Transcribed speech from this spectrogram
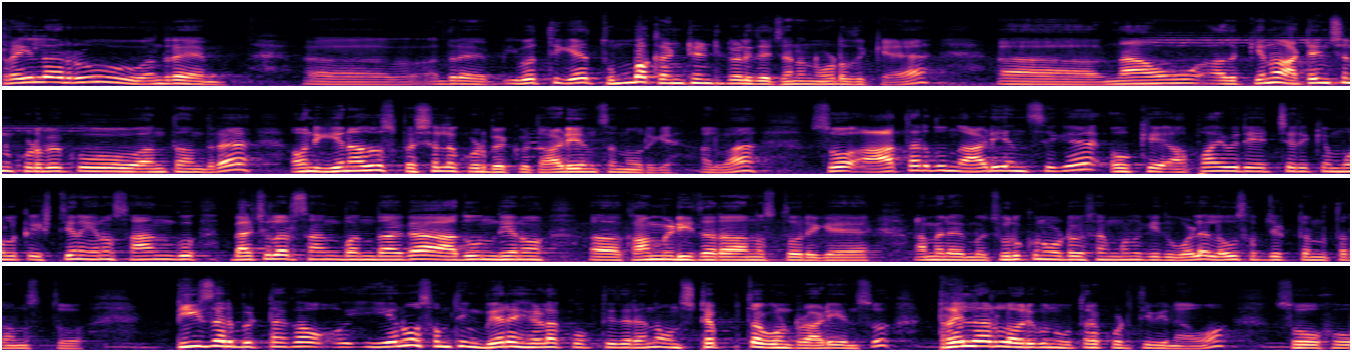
ಟ್ರೈಲರ್ ಅಂದರೆ ಅಂದರೆ ಇವತ್ತಿಗೆ ತುಂಬ ಕಂಟೆಂಟ್ಗಳಿದೆ ಜನ ನೋಡೋದಕ್ಕೆ. ನಾವು ಅದಕ್ಕೇನೋ ಅಟೆನ್ಷನ್ ಕೊಡಬೇಕು ಅಂತಂದರೆ ಅವ್ನಿಗೆ ಏನಾದರೂ ಸ್ಪೆಷಲ್ ಕೊಡಬೇಕು ಇತ್ತು ಆಡಿಯನ್ಸ್ ಅನ್ನೋರಿಗೆ, ಅಲ್ವಾ? ಸೊ ಆ ಥರದೊಂದು ಆಡಿಯನ್ಸಿಗೆ ಓಕೆ ಅಪಾಯವಿದೆ ಎಚ್ಚರಿಕೆ ಮೂಲಕ ಇಷ್ಟು ದಿನ ಏನೋ ಸಾಂಗು ಬ್ಯಾಚುಲರ್ ಸಾಂಗ್ ಬಂದಾಗ ಅದೊಂದೇನೋ ಕಾಮಿಡಿ ಥರ ಅನ್ನಿಸ್ತು ಅವರಿಗೆ ಆಮೇಲೆ ಚುರುಕು ನೋಡೋ ಸಾಂಗ್ ಬಂದಾಗ ಇದು ಒಳ್ಳೆ ಲವ್ ಸಬ್ಜೆಕ್ಟ್ ಅನ್ನೋ ಥರ ಅನ್ನಿಸ್ತು. ಟೀಸರ್ ಬಿಟ್ಟಾಗ ಏನೋ ಸಮಥಿಂಗ್ ಬೇರೆ ಹೇಳಕ್ಕೆ ಹೋಗ್ತಿದ್ದಾರೆ ಅಂತ ಒಂದು ಸ್ಟೆಪ್ ತೊಗೊಂಡ್ರು ಆಡಿಯನ್ಸು ಟ್ರೈಲರ್ಲ್ಲಿ ಅವ್ರಿಗೊಂದು ಉತ್ತರ ಕೊಡ್ತೀವಿ ನಾವು. ಸೊ ಹೋ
